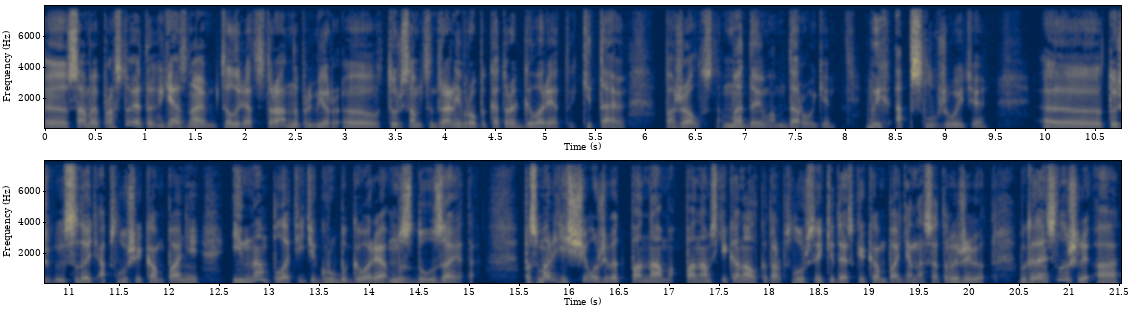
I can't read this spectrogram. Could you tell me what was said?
э, самое простое, это я знаю целый ряд стран, например, той же самой Центральной Европы, которые говорят Китаю, пожалуйста, мы отдаем вам дороги, вы их обслуживаете, то есть создать обслуживающие компании, и нам платите, грубо говоря, мзду за это. Посмотрите, с чего живет Панама. Панамский канал, который обслуживается китайской компанией, она с этого и живет. Вы когда-нибудь слышали о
